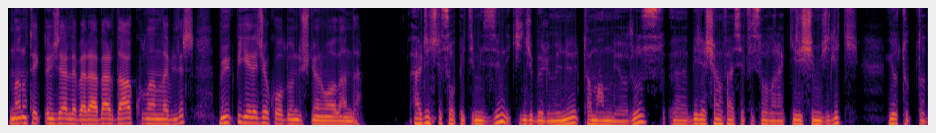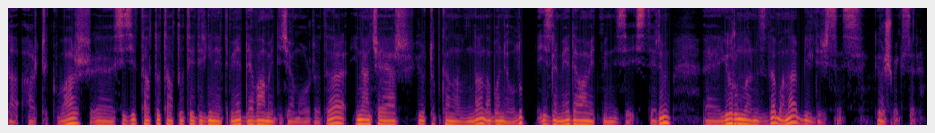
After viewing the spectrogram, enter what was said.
nanoteknolojilerle beraber daha kullanılabilir büyük bir gelecek olduğunu düşünüyorum o alanda. Erdinç'le sohbetimizin ikinci bölümünü tamamlıyoruz. Ee, bir yaşam felsefesi olarak girişimcilik YouTube'da da artık var. Ee, sizi tatlı tatlı tedirgin etmeye devam edeceğim orada da. İnanç Ayar YouTube kanalından abone olup izlemeye devam etmenizi isterim. Ee, yorumlarınızı da bana bildirirsiniz. Görüşmek üzere.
